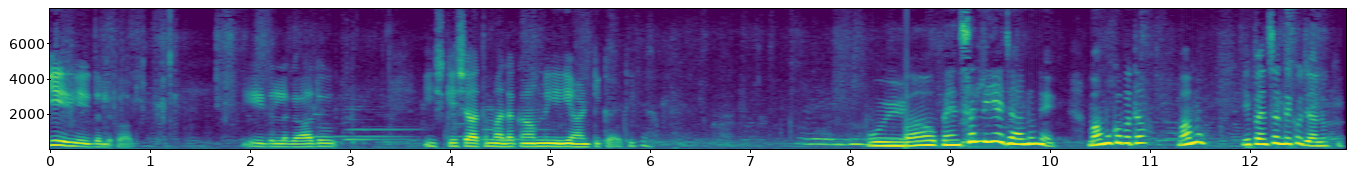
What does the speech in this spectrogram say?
ये ये इधर लगा दो। ये इधर लगा दो। इसके साथ हमारा काम नहीं है ये आंटी का है ठीक है? वाह पेंसिल ली है जानू ने। मामू को बताओ। मामू ये पेंसिल देखो जानू की।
